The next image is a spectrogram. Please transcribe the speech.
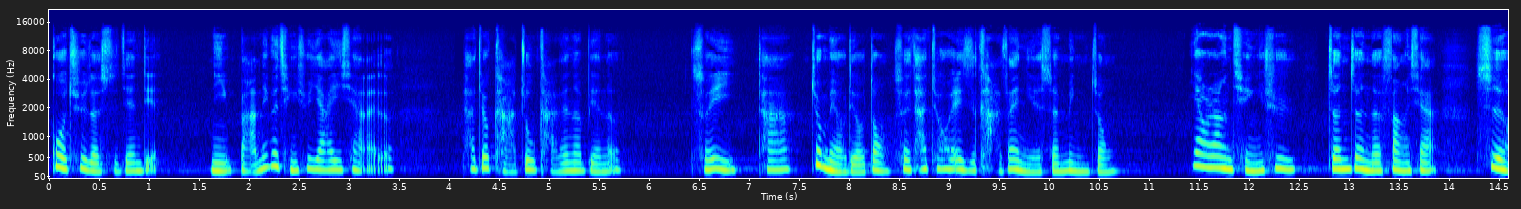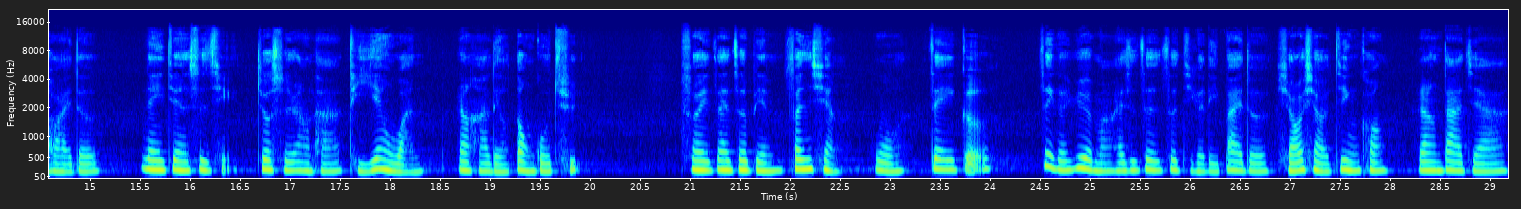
过去的时间点，你把那个情绪压抑下来了，它就卡住卡在那边了，所以它就没有流动，所以它就会一直卡在你的生命中。要让情绪真正的放下、释怀的那一件事情，就是让它体验完，让它流动过去。所以在这边分享我这一个这个月吗？还是这这几个礼拜的小小近况，让大家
